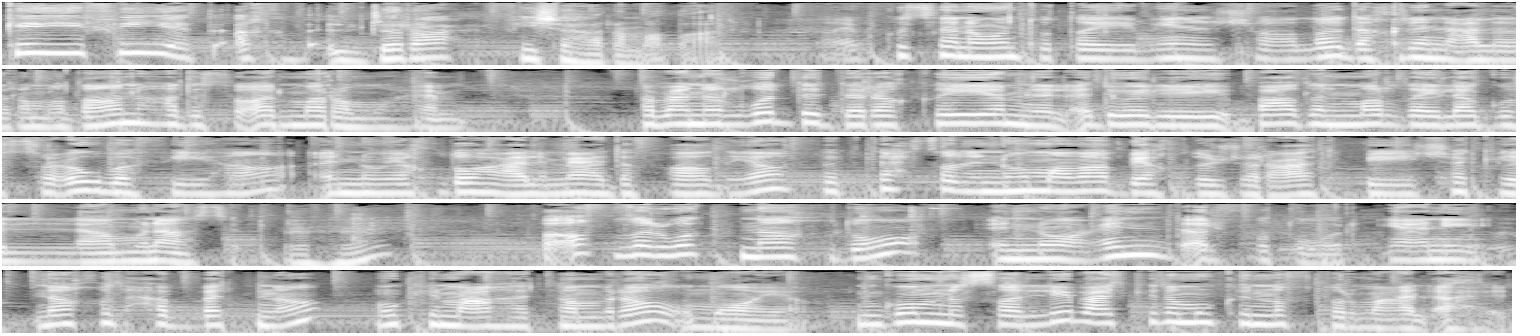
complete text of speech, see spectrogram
كيفية أخذ الجرع في شهر رمضان؟ طيب كل سنة وأنتم طيبين إن شاء الله داخلين على رمضان وهذا سؤال مرة مهم. طبعا الغدة الدرقية من الأدوية اللي بعض المرضى يلاقوا صعوبة فيها إنه يأخذوها على معدة فاضية فبتحصل إن هم ما بيأخذوا الجرعات بشكل مناسب. مهم. فأفضل وقت ناخده إنه عند الفطور. يعني ناخذ حبتنا ممكن معها تمرة وموية. نقوم نصلي بعد كذا ممكن نفطر مع الأهل.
